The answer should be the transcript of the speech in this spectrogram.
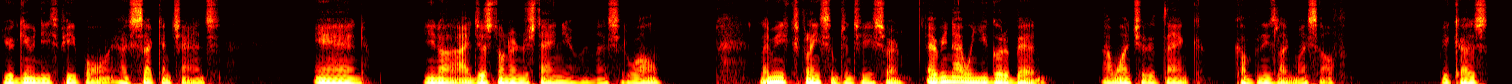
you're giving these people a second chance. And, you know, I just don't understand you. And I said, Well, let me explain something to you, sir. Every night when you go to bed, I want you to thank companies like myself because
